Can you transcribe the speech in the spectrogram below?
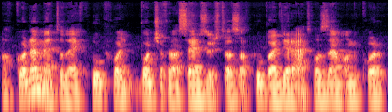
akkor nem mehet oda egy klub, hogy bontsa fel a szerződést az a klubban, gyere át hozzám, amikor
